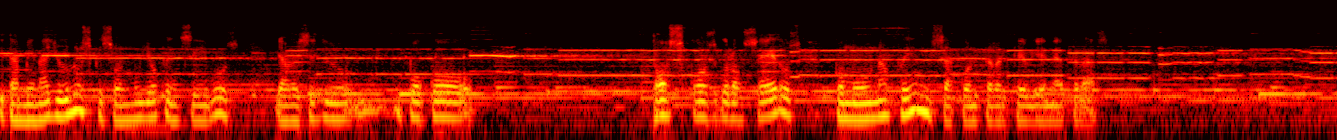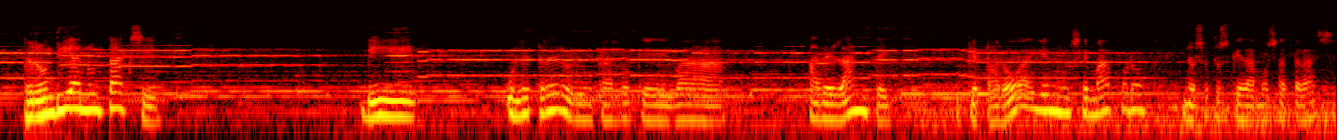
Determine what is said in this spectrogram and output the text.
Y también hay unos que son muy ofensivos y a veces un poco toscos, groseros, como una ofensa contra el que viene atrás. Pero un día en un taxi vi un letrero de un carro que iba adelante que paró ahí en un semáforo y nosotros quedamos atrás.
